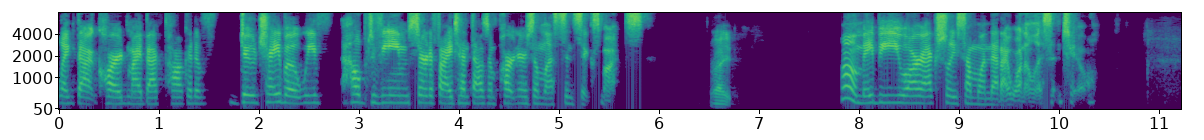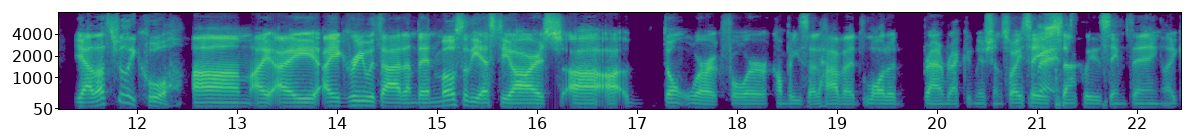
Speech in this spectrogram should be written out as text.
like that card in my back pocket of Docebo, we've helped Veeam certify 10,000 partners in less than six months. Right. Oh, maybe you are actually someone that I want to listen to. Yeah, that's really cool. Um, I, I, I agree with that. And then most of the SDRs uh, uh, don't work for companies that have a lot of brand recognition. So I say right. exactly the same thing. Like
